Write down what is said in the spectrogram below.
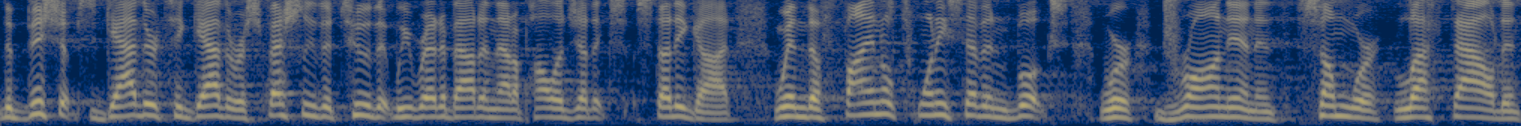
the bishops gather together, especially the two that we read about in that apologetics study guide, when the final 27 books were drawn in and some were left out. And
